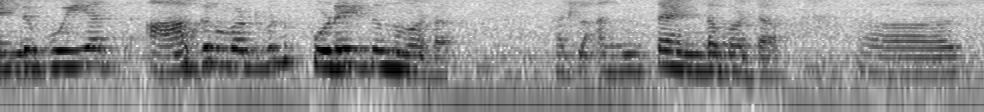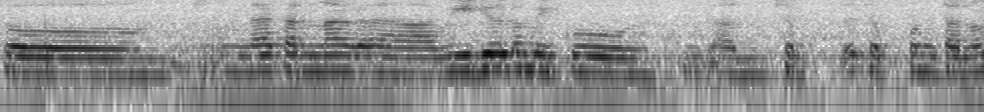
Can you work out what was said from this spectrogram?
ఎండిపోయి ఆకును పట్టుకుని పొడి అవుతుంది అట్లా అంత ఎండమాట. సో ఇందాకన్నా వీడియోలో మీకు అది చెప్ చెప్పుకుంటాను.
